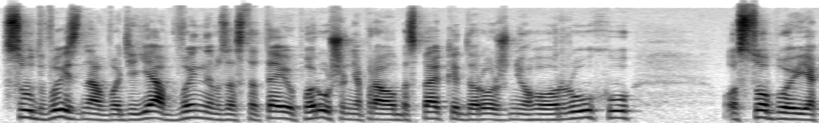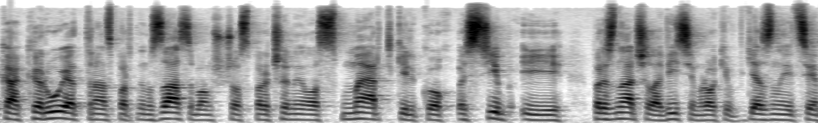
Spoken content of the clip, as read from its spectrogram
Суд визнав водія винним за статтею порушення правил безпеки дорожнього руху особою, яка керує транспортним засобом, що спричинило смерть кількох осіб і призначила 8 років в'язниці.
